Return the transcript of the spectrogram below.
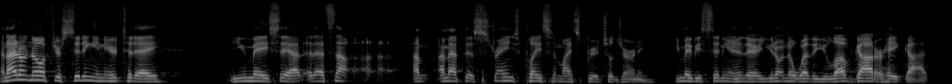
And I don't know if you're sitting in here today and you may say, that's not, I'm, I'm at this strange place in my spiritual journey. You may be sitting in there, you don't know whether you love God or hate God.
